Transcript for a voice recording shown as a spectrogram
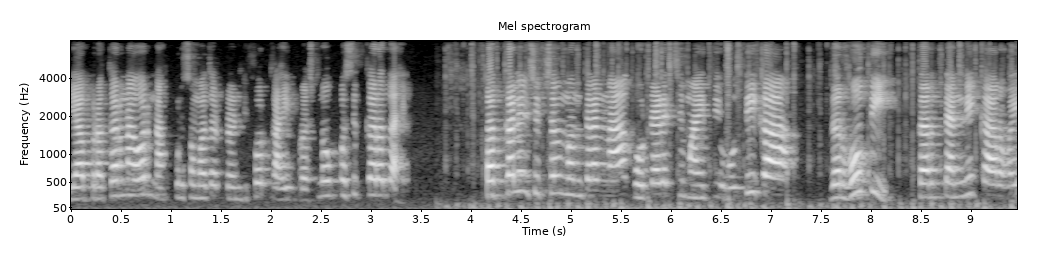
या प्रकरणावर नागपूर समाजा ट्वेंटी फोर काही प्रश्न उपस्थित करत आहे. तत्कालीन शिक्षण मंत्र्यांना घोटाळ्याची माहिती होती का? जर होती तर त्यांनी कारवाई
